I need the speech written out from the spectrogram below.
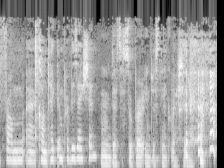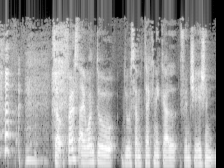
from uh, contact improvisation? Mm, that's a super interesting question. so first, I want to do some technical differentiation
